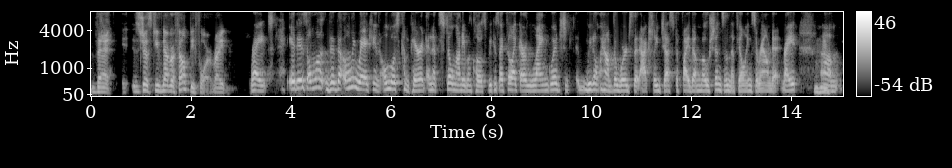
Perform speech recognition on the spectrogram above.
that is just you've never felt before, right? Right. It is almost the, the only way I can almost compare it, and it's still not even close because I feel like our language, we don't have the words that actually justify the emotions and the feelings around it, right? Mm-hmm. Um,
